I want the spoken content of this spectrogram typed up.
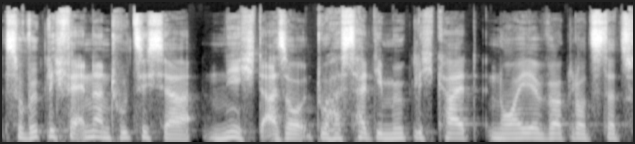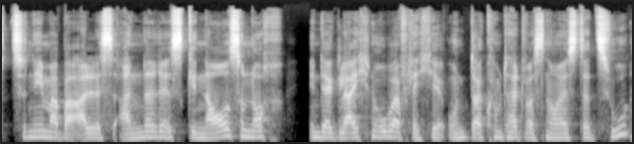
so wirklich verändern tut sich ja nicht. Also du hast halt die Möglichkeit, neue Workloads dazu zu nehmen, aber alles andere ist genauso noch in der gleichen Oberfläche und da kommt halt was Neues dazu.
